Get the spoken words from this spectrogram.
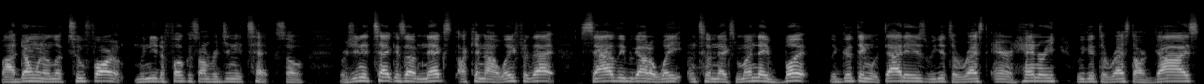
but I don't want to look too far. We need to focus on Virginia Tech. So Virginia Tech is up next. I cannot wait for that. Sadly, we got to wait until next Monday, but the good thing with that is we get to rest Aaron Henry. We get to rest our guys.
